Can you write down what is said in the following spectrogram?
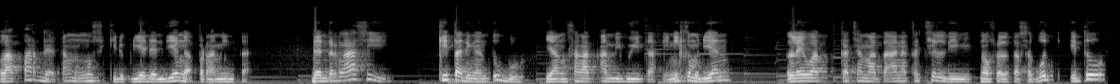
Lapar datang mengusik hidup dia dan dia nggak pernah minta. Dan relasi kita dengan tubuh yang sangat ambiguitas ini kemudian lewat kacamata anak kecil di novel tersebut itu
